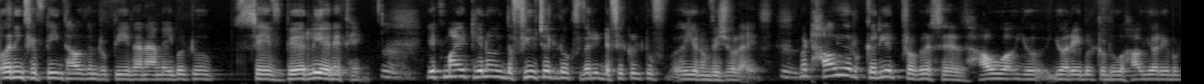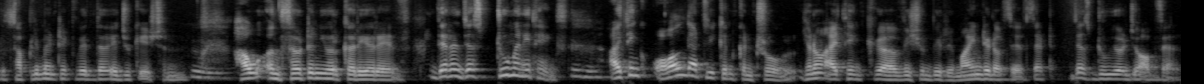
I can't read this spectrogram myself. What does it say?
earning fifteen thousand rupees and I'm able to save barely anything, hmm. it might you know the future looks very difficult to uh, you know visualize. Hmm. But how your career progresses, how uh, you you are able to do, how you are able to supplement it with the education, hmm. how uncertain your career is. There are just too many things. I think all that we can control. You know, I think uh, we should be reminded of this that just do your job well.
